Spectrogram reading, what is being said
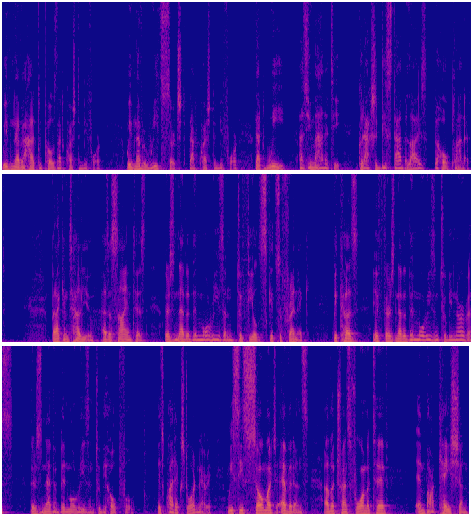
We've never had to pose that question before. We've never researched that question before, that we, as humanity, could actually destabilize the whole planet. But I can tell you, as a scientist, there's never been more reason to feel schizophrenic, because if there's never been more reason to be nervous, there's never been more reason to be hopeful. It's quite extraordinary. We see so much evidence of a transformative embarkation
